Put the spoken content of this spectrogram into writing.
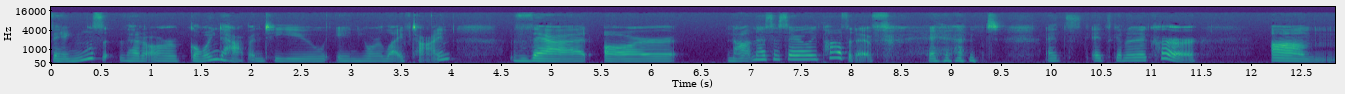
things that are going to happen to you in your lifetime that are not necessarily. And it's it's going to occur. Um,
